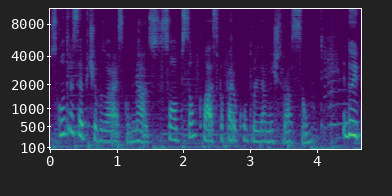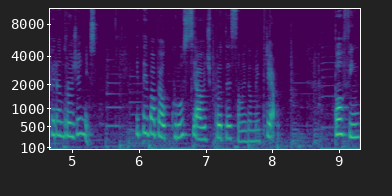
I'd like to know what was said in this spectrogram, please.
Os contraceptivos orais combinados são a opção clássica para o controle da menstruação e do hiperandrogenismo, e têm papel crucial de proteção endometrial. Por fim,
